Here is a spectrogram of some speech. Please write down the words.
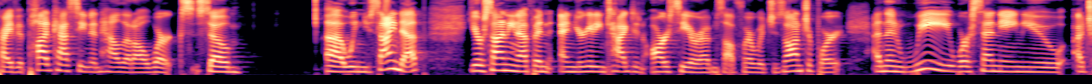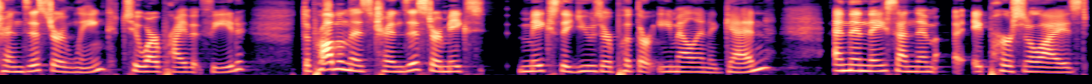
private podcasting and how that all works. So, uh, when you signed up, you're signing up and, and you're getting tagged in our CRM software, which is Ontraport. And then we were sending you a Transistor link to our private feed. The problem is, Transistor makes makes the user put their email in again, and then they send them a personalized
